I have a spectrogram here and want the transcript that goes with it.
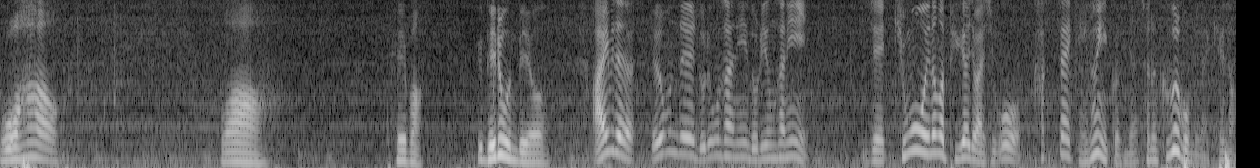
와우. 와. 대박. 이거 내려온대요. 아닙니다. 여러분들 놀이동산이 놀이동산이 이제 규모 이런 거 비교하지 마시고 각자의 개성이 있거든요. 저는 그걸 봅니다. 개성.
